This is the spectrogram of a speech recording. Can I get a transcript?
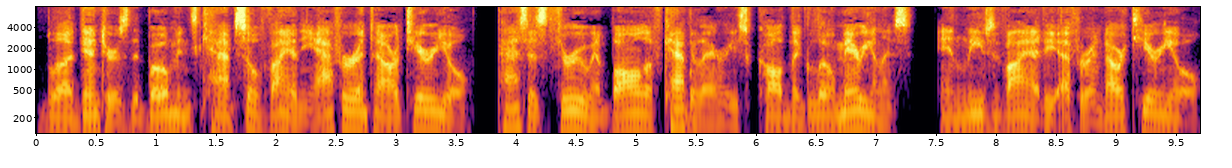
Blood enters the Bowman's capsule via the afferent arteriole, passes through a ball of capillaries called the glomerulus, and leaves via the efferent arteriole.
